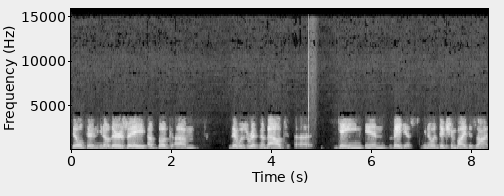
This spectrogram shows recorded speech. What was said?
built in, you know, there's a, a book, um, that was written about, uh, gaming in Vegas, you know, addiction by design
